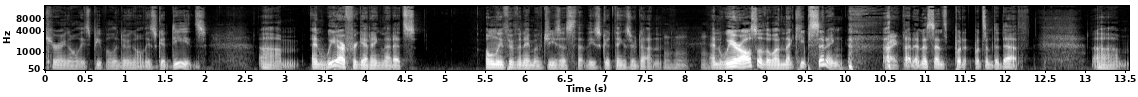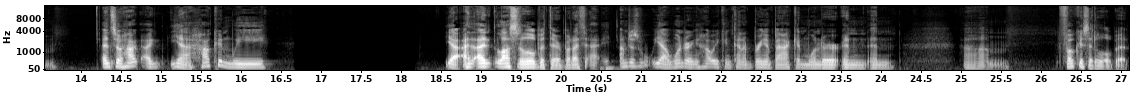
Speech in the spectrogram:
curing all these people and doing all these good deeds um, and we are forgetting that it's only through the name of Jesus that these good things are done. Mhm, mhm. and we are also the one that keeps sinning. Right. that in a sense put puts him to death. Um and so how I, yeah how can we yeah I, I lost it a little bit there but I, th- I i'm just yeah wondering how we can kind of bring it back and wonder and and um focus it a little bit.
